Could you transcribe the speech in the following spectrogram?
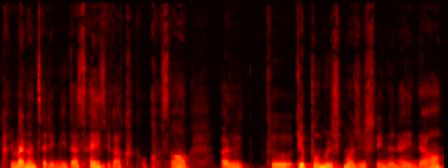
8만원짜리입니다. 사이즈가 크고 커서 아, 그 대품을 심어줄 수 있는 아이인데요.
